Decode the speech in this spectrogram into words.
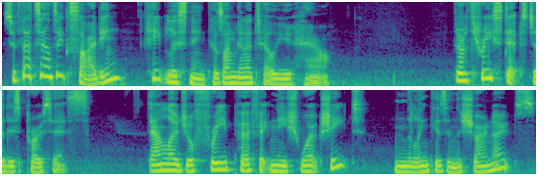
So, if that sounds exciting, keep listening because I'm going to tell you how. There are three steps to this process. Download your free Perfect Niche worksheet, and the link is in the show notes.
